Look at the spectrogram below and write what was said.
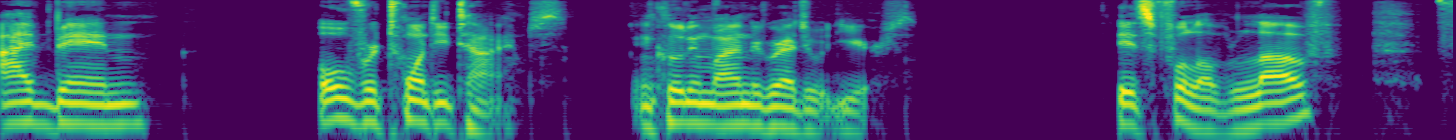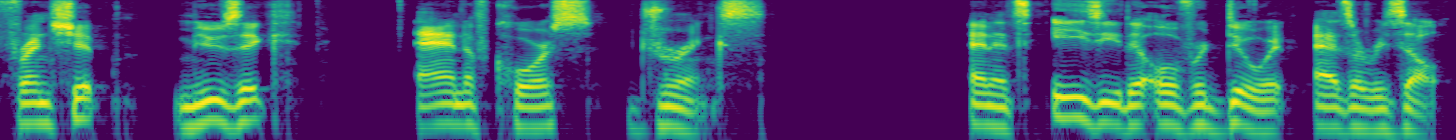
I've been over 20 times, including my undergraduate years. It's full of love, friendship, music, and of course, drinks. And it's easy to overdo it as a result.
